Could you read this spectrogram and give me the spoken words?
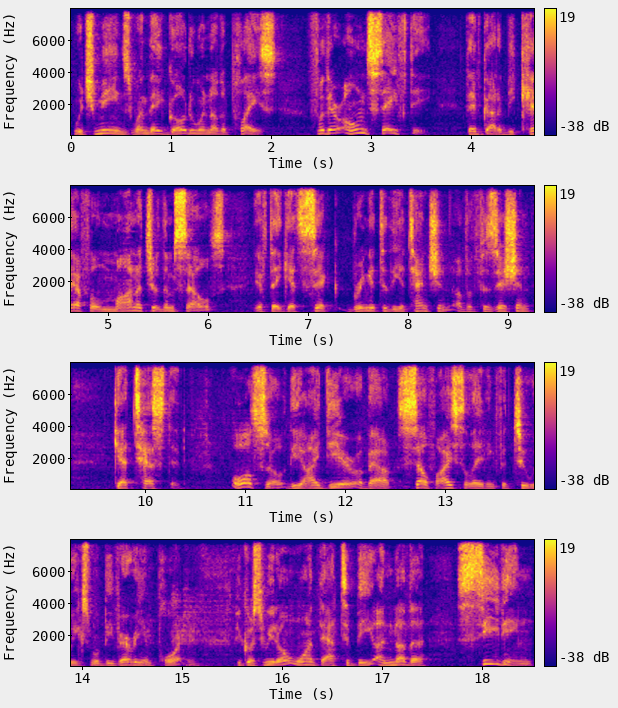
which means when they go to another place, for their own safety, they've got to be careful, monitor themselves. If they get sick, bring it to the attention of a physician, get tested. Also, the idea about self isolating for two weeks will be very important because we don't want that to be another seeding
